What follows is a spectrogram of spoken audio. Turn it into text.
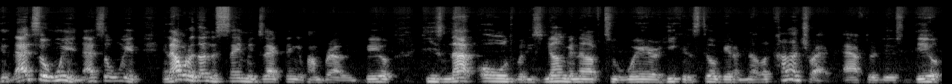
That's a win. That's a win. And I would have done the same exact thing if I'm Bradley Beal. He's not old, but he's young enough to where he can still get another contract after this deal.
